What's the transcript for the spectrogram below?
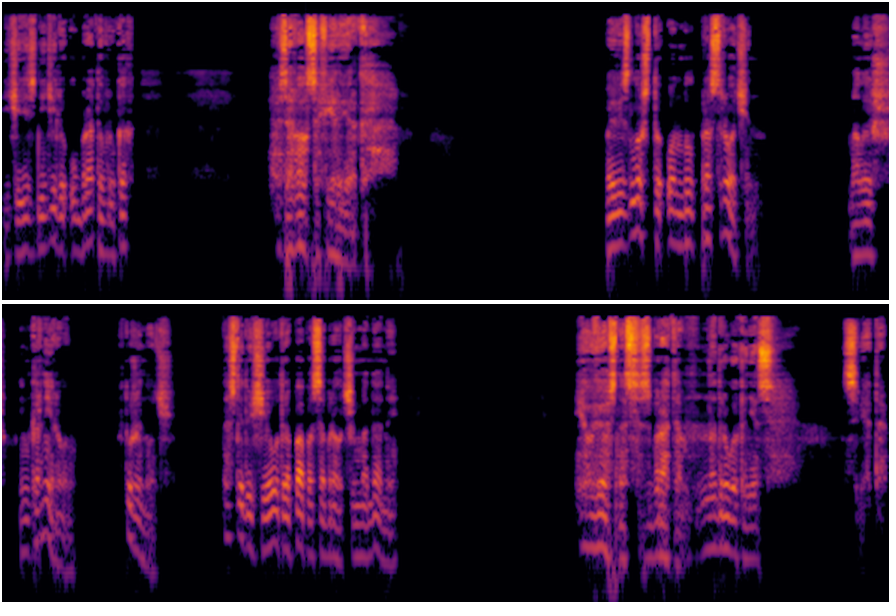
И через неделю у брата в руках взорвался фейерверк. Повезло, что он был просрочен. Малыш инкарнировал в ту же ночь. На следующее утро папа собрал чемоданы и увез нас с братом на другой конец света.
